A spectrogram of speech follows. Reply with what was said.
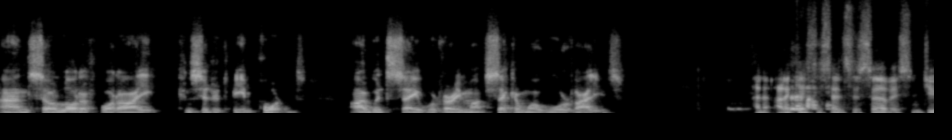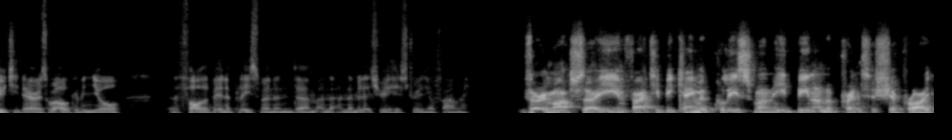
And so a lot of what I consider to be important, I would say were very much Second World War values. And, and I guess a sense of service and duty there as well, given your father being a policeman and, um, and, and the military history in your family? Very much so. He, in fact, he became a policeman. He'd been an apprentice shipwright.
